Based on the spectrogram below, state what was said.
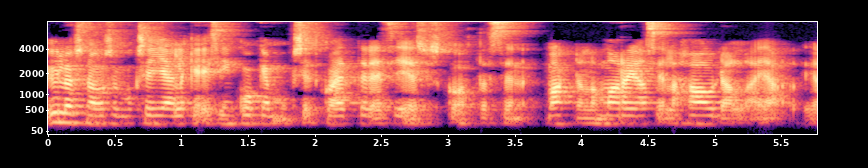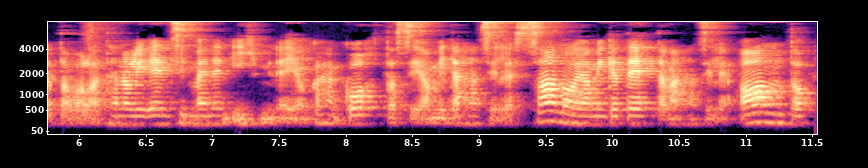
ylösnousemuksen jälkeisiin kokemuksiin, kun ajattelee, että Jeesus kohtasi sen Magdala Marian siellä haudalla ja, ja tavallaan, että hän oli ensimmäinen ihminen, jonka hän kohtasi ja mitä hän sille sanoi ja minkä tehtävän hän sille antoi.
